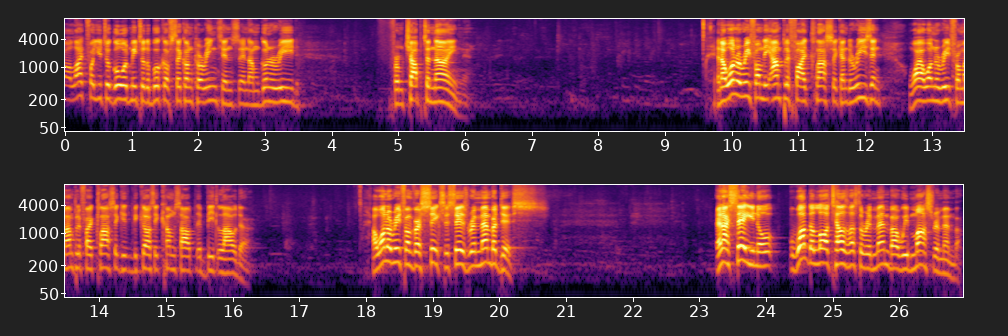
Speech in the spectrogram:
So I'd like for you to go with me to the book of Second Corinthians, and I'm going to read from chapter 9. And I want to read from the Amplified Classic, and the reason why I want to read from Amplified Classic is because it comes out a bit louder. I want to read from verse 6. It says, Remember this. And I say, you know, what the Lord tells us to remember, we must remember.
